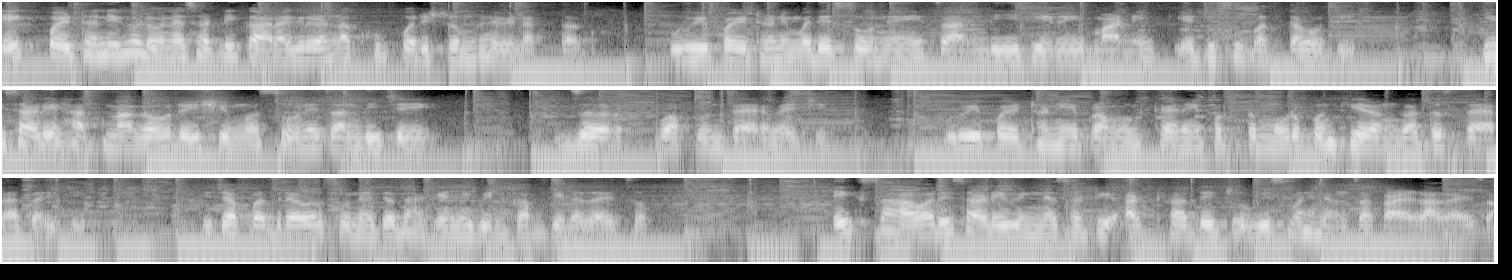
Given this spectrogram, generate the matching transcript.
एक पैठणी घडवण्यासाठी कारागिरांना खूप परिश्रम घ्यावे लागतात. पूर्वी पैठणीमध्ये सोने चांदी हिरे माणिक याची सुबत्ता होती. ही साडी हातमागावर रेशीम व सोने चांदीचे जर वापरून तयार व्हायची. पूर्वी पैठणी हे प्रामुख्याने फक्त मोरपंखी रंगातच तयार असायची. तिच्या पदऱ्यावर सोन्याच्या धाग्यांनी विणकाम केलं जायचं. एक सहावारी साडी विणण्यासाठी अठरा ते चोवीस महिन्यांचा काळ लागायचा.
